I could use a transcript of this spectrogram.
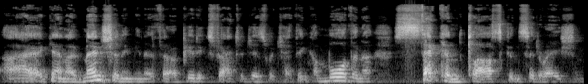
again, I've mentioned immunotherapeutic strategies, which I think are more than a second class consideration,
